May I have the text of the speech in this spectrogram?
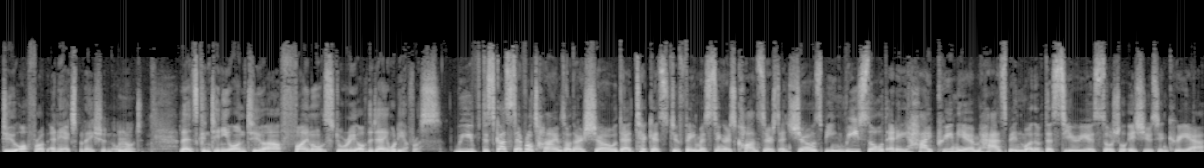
do offer up any explanation or mm. not. Let's continue on to our final story of the day. What do you have for us? We've discussed several times on our show that tickets to famous singers' concerts and shows being resold at a high premium has been one of the serious social issues in Korea.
